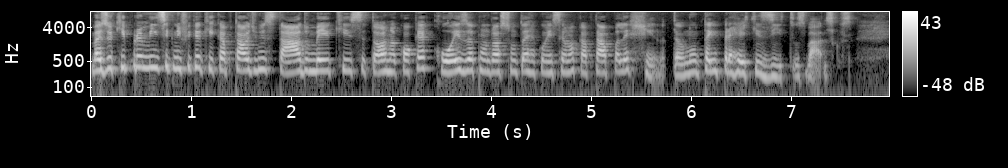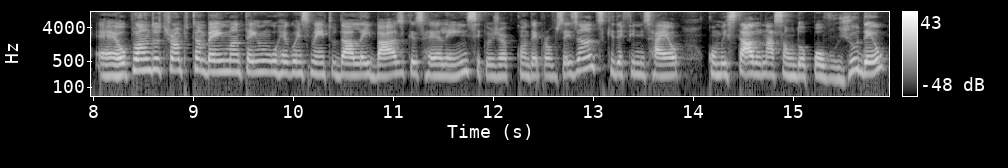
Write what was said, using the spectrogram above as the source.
mas o que para mim significa que capital de um Estado meio que se torna qualquer coisa quando o assunto é reconhecer uma capital palestina, então não tem pré-requisitos básicos. É, o plano do Trump também mantém o reconhecimento da lei básica israelense, que eu já contei para vocês antes, que define Israel como Estado-nação do povo judeu,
